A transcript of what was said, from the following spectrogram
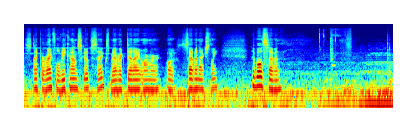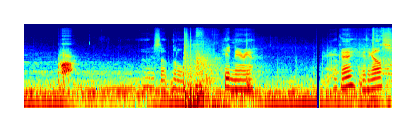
Sniper rifle, recon scope 6, Maverick Deadeye armor, oh, 7 actually. They're both 7. Oh, just a little hidden area. Okay, anything else?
